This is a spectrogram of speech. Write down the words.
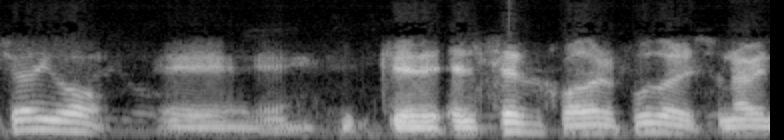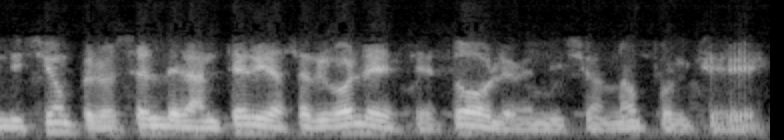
Yo digo, eh, que el ser jugador de fútbol es una bendición, pero ser delantero y hacer goles es doble bendición, ¿no? Porque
